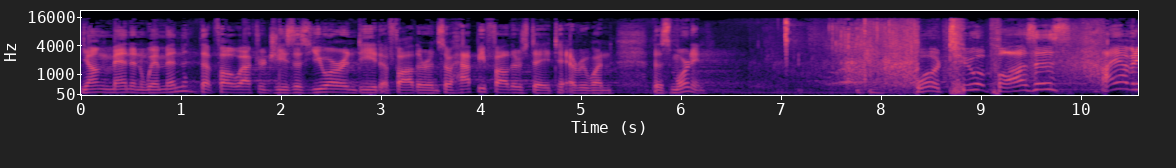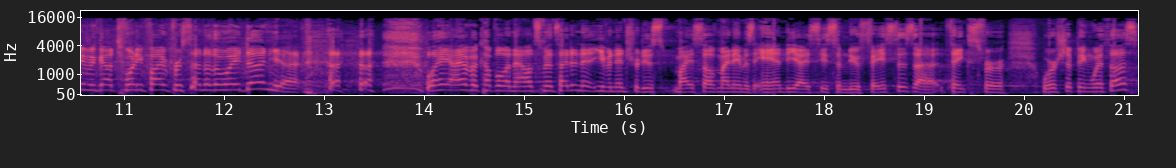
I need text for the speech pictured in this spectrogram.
young men and women that follow after Jesus, you are indeed a father. And so happy Father's Day to everyone this morning. Whoa, two applauses? I haven't even got 25% of the way done yet. well, hey, I have a couple announcements. I didn't even introduce myself. My name is Andy. I see some new faces. Uh, thanks for worshiping with us.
